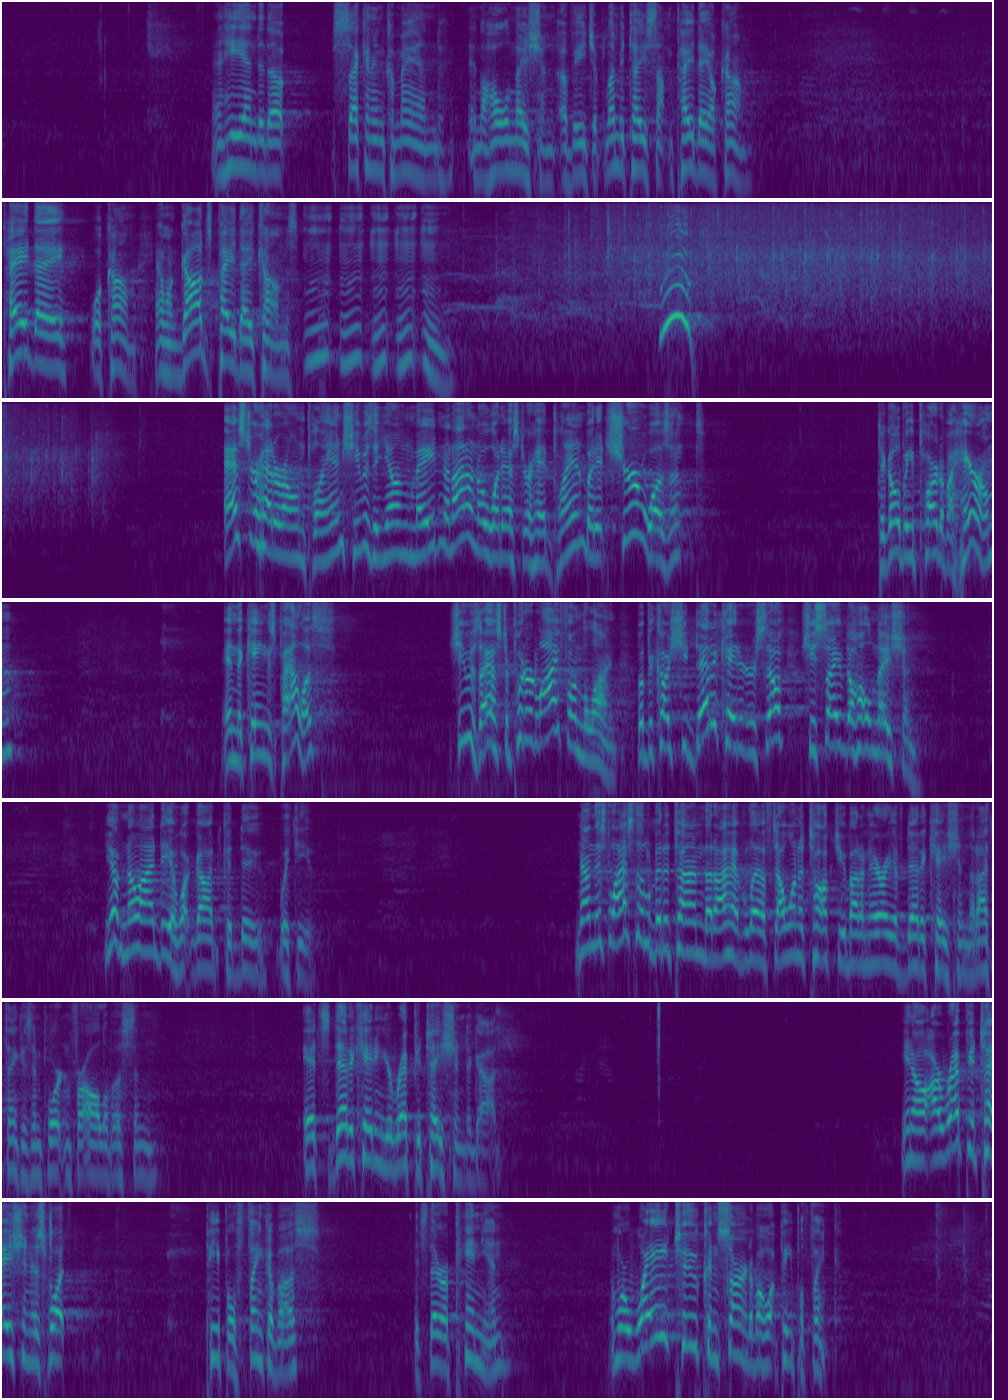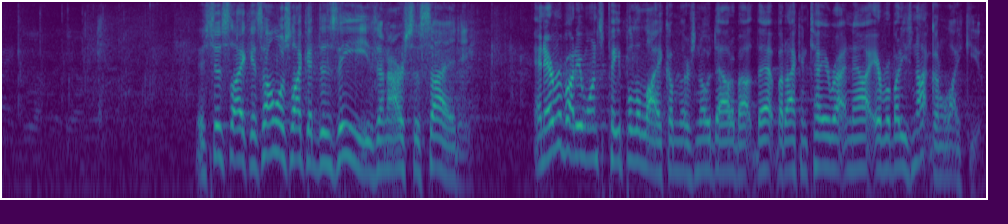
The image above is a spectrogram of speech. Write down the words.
And he ended up second in command in the whole nation of Egypt. Let me tell you something payday will come. Payday will come. And when God's payday comes, mm, mm, mm, mm, mm. Woo! Esther had her own plan. She was a young maiden, and I don't know what Esther had planned, but it sure wasn't to go be part of a harem in the king's palace. She was asked to put her life on the line, but because she dedicated herself, she saved a whole nation. You have no idea what God could do with you. Now, in this last little bit of time that I have left, I want to talk to you about an area of dedication that I think is important for all of us, and it's dedicating your reputation to God. You know, our reputation is what people think of us, it's their opinion. And we're way too concerned about what people think. It's just like, it's almost like a disease in our society. And everybody wants people to like them, there's no doubt about that. But I can tell you right now, everybody's not going to like you.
